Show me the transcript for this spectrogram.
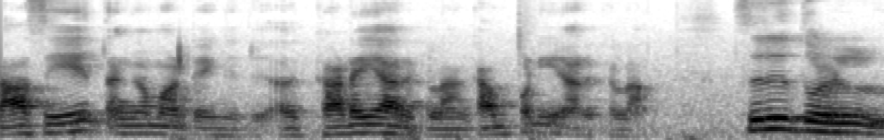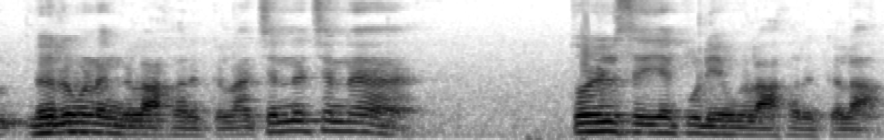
காசையே தங்க மாட்டேங்குது. அது கடையாக இருக்கலாம் கம்பெனியாக இருக்கலாம் சிறு தொழில் நிறுவனங்களாக இருக்கலாம் சின்ன சின்ன தொழில் செய்யக்கூடியவங்களாக இருக்கலாம்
